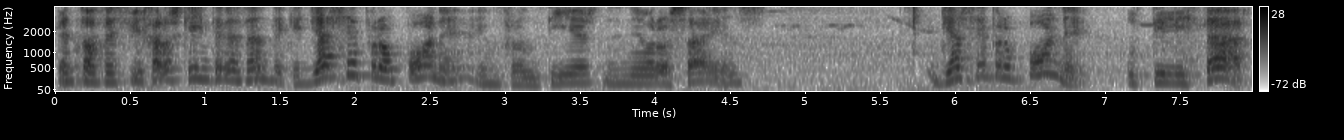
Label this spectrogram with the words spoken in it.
Entonces, fijaros qué interesante, que ya se propone en Frontiers de Neuroscience, ya se propone utilizar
